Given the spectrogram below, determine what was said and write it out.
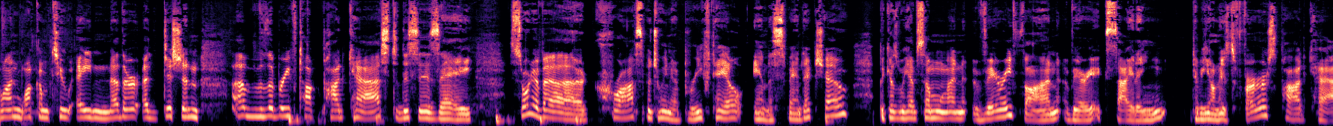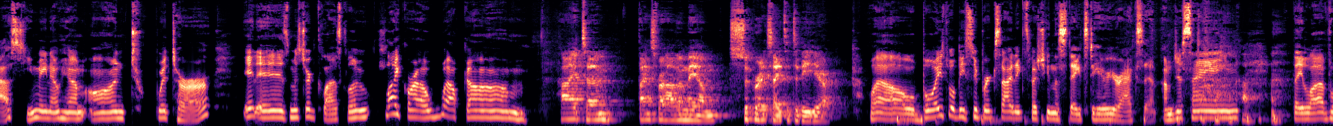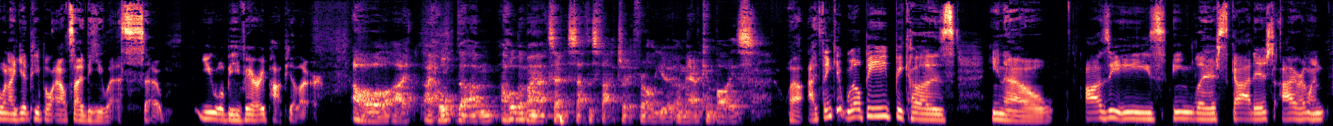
everyone. Welcome to another edition of the Brief Talk podcast. This is a sort of a cross between a brief tale and a spandex show because we have someone very fun, very exciting to be on his first podcast. You may know him on Twitter. It is Mr. Glasgow Lycra. Welcome. Hi, Tim. Thanks for having me. I'm super excited to be here. Well, boys will be super excited, especially in the States, to hear your accent. I'm just saying they love when I get people outside the U.S., so you will be very popular. Oh, well, I, I hope that um, I hope that my accent is satisfactory for all you American boys. Well, I think it will be because, you know, Aussies, English, Scottish, Ireland,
